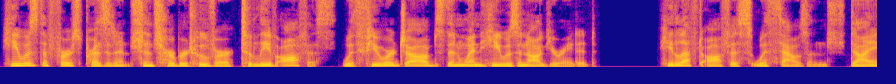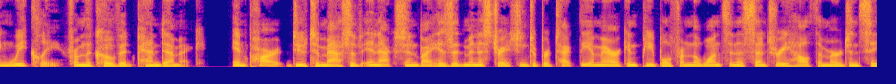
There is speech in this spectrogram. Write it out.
He was the first president since Herbert Hoover to leave office with fewer jobs than when he was inaugurated. He left office with thousands dying weekly from the COVID pandemic in part due to massive inaction by his administration to protect the American people from the once in a century health emergency.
